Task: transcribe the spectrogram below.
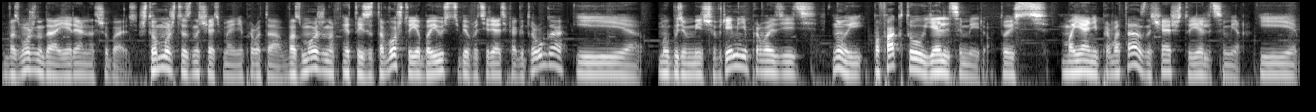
возможно, да, я реально ошибаюсь. Что может означать моя неправота? Возможно, это из-за того, что я боюсь тебя потерять как друга, и мы будем меньше времени проводить. Ну и по факту я лицемерю. То есть моя неправота означает, что я лицемер. И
